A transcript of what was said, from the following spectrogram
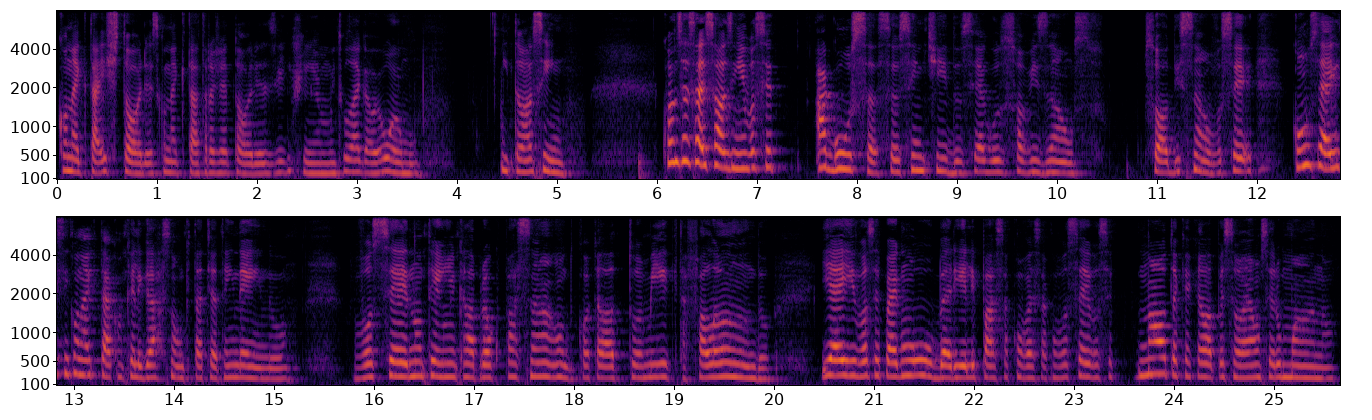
conectar histórias, conectar trajetórias, enfim, é muito legal, eu amo. Então, assim, quando você sai sozinha, você aguça seus sentidos, você aguça sua visão, sua audição, você consegue se conectar com aquele garçom que tá te atendendo. Você não tem aquela preocupação com aquela tua amiga que tá falando. E aí você pega um Uber e ele passa a conversar com você, você nota que aquela pessoa é um ser humano,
